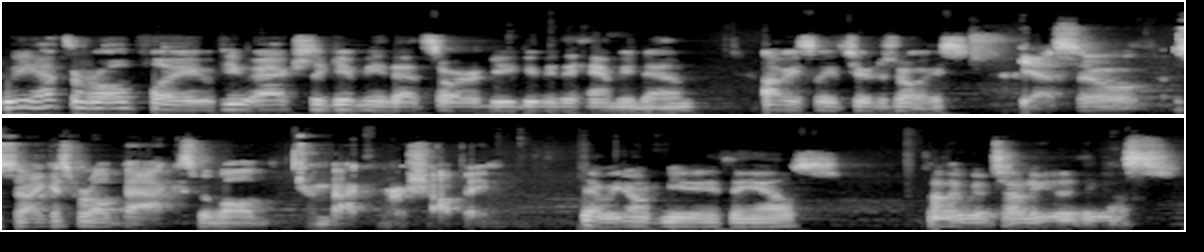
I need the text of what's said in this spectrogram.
we have to role play if you actually give me that sword, or do you give me the hand me down? Obviously, it's your choice. Yeah. So so I guess we're all back. So we've all come back from our shopping. Yeah, we don't need anything else. I don't think we have time to get anything else.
